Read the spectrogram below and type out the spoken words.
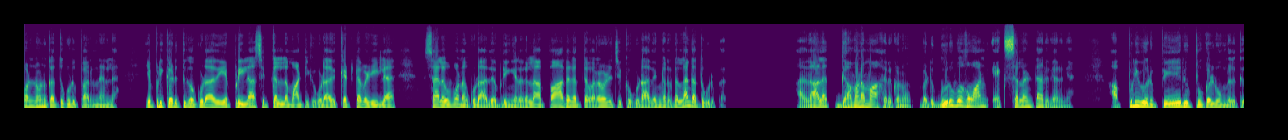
பண்ணணும்னு கற்றுக் கொடுப்பாருன்னு எப்படி கெடுத்துக்க கூடாது எப்படிலாம் சிக்கலில் மாட்டிக்க கூடாது கெட்ட வழியில் செலவு பண்ணக்கூடாது அப்படிங்கிறதெல்லாம் பாதகத்தை வரவழைச்சிக்க கூடாதுங்கிறதெல்லாம் கற்றுக் கொடுப்பார். அதனால் கவனமாக இருக்கணும். பட் குரு பகவான் எக்ஸலண்ட்டாக இருக்காருங்க. அப்படி ஒரு பேரு புகழ் உங்களுக்கு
